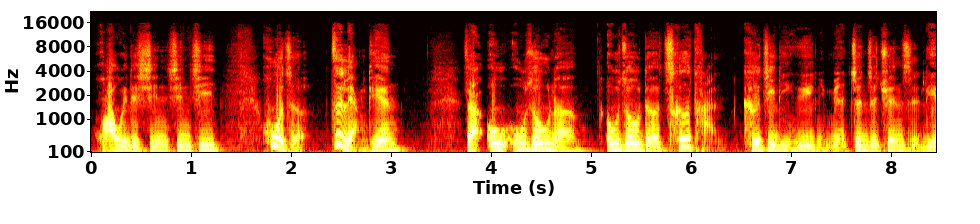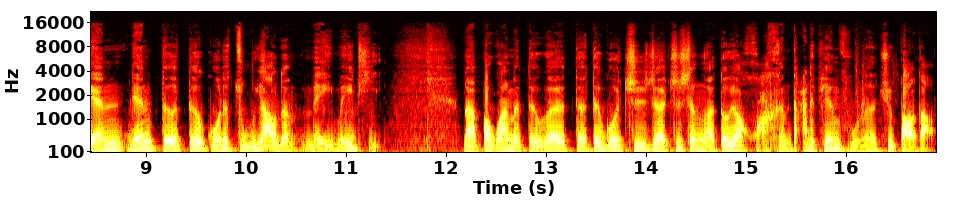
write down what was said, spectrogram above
华为的新新机，或者这两天在欧欧洲呢，欧洲的车坛科技领域里面，政治圈子连连德德国的主要的媒媒体，那包括呢德国的德国之这之声啊，都要花很大的篇幅呢去报道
